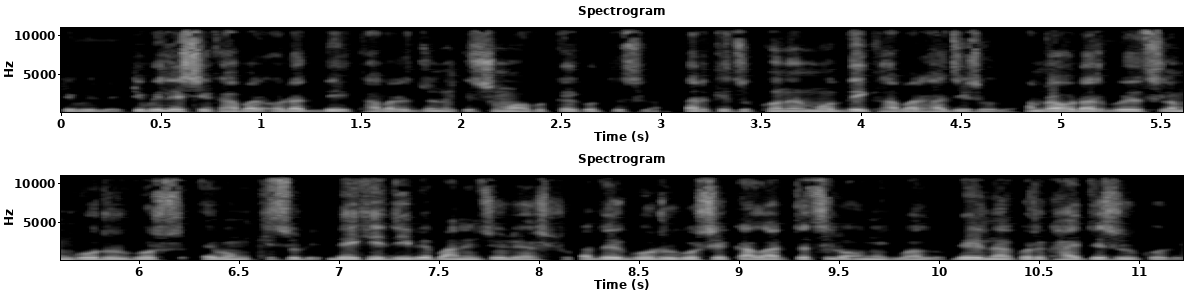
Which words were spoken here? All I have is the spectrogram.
টেবিলে। টেবিলে এসে খাবার অর্ডার দিয়ে খাবারের জন্য কিছু সময় অপেক্ষা করতেছিলাম। তার কিছুক্ষণের মধ্যেই খাবার হাজির হলো। আমরা অর্ডার করেছিলাম গরুর গোশ এবং খিচুড়ি। দেখে জিভে পানি চলে আসলো। তাদের গরুর গোশের কালারটা ছিল অনেক ভালো। দেরি না করে খাইতে শুরু করি।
